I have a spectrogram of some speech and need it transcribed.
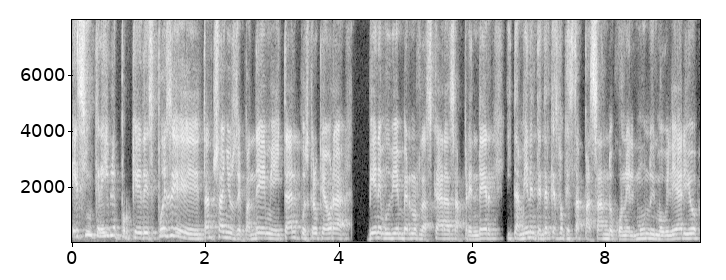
es increíble porque después de tantos años de pandemia y tal, pues creo que ahora viene muy bien vernos las caras, aprender y también entender qué es lo que está pasando con el mundo inmobiliario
